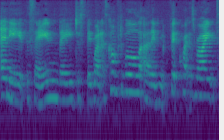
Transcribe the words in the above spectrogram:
any the same. They just, they weren't as comfortable. Uh, they didn't fit quite as right.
